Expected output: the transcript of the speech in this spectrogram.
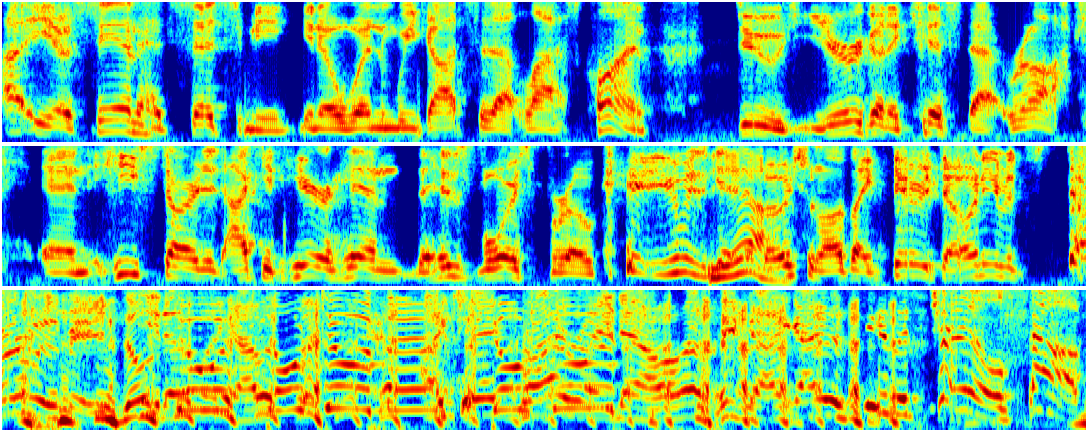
uh, you know sam had said to me you know when we got to that last climb dude, you're gonna kiss that rock. And he started. I could hear him. His voice broke. he was getting Yeah. emotional. I was like, dude, don't even start with me. Don't You know, do like, it. I was Don't like, do it, man. I can't Don't cry do right it. now. Like, I gotta see the trail. Stop.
